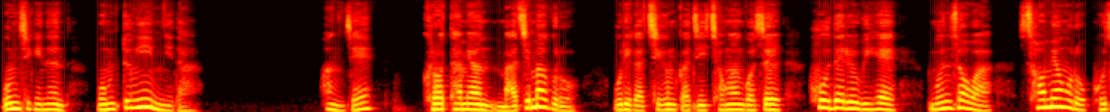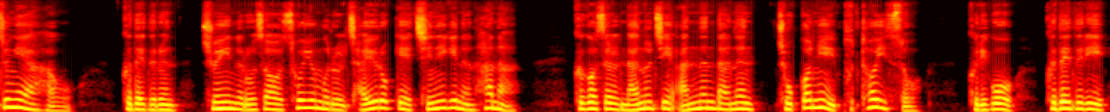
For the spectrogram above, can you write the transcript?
움직이는 몸뚱이입니다. 황제, 그렇다면 마지막으로 우리가 지금까지 정한 것을 후대를 위해 문서와 서명으로 보증해야 하오. 그대들은 주인으로서 소유물을 자유롭게 지니기는 하나 그것을 나누지 않는다는 조건이 붙어 있어. 그리고 그대들이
